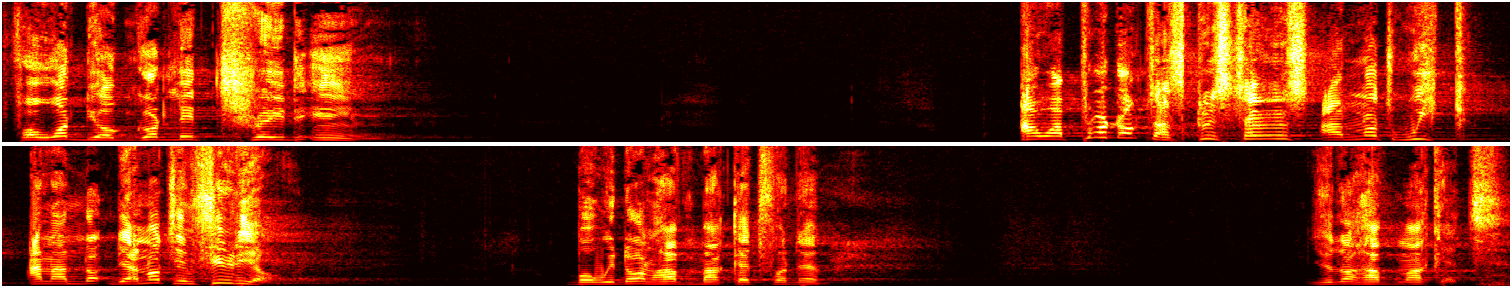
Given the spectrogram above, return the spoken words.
for what the ungodly trade in. Our products as Christians are not weak and are not, they are not inferior, but we don't have market for them. You don't have market.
